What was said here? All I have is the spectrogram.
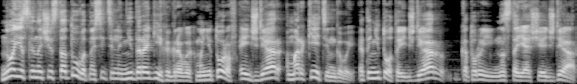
Ну а если на чистоту в относительно недорогих игровых мониторов HDR маркетинговый. Это не тот HDR, который настоящий HDR.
